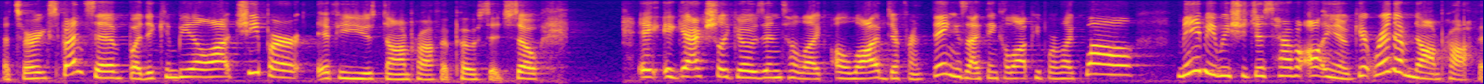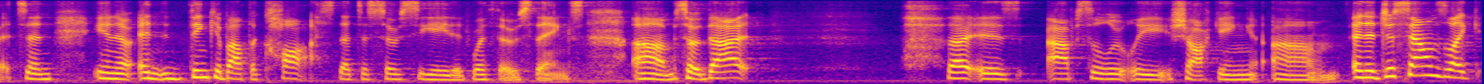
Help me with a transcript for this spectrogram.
that's very expensive, but it can be a lot cheaper if you use nonprofit postage. So it, it actually goes into like a lot of different things. I think a lot of people are like, well, maybe we should just have all you know get rid of nonprofits and you know and think about the cost that's associated with those things um, so that that is absolutely shocking um, and it just sounds like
